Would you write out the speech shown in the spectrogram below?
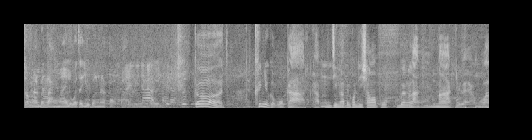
ชอบงานเบื้องหลังไหมหรือว่าจะอยู่เบื้องหน้าต่อไปหรือยังไงเอ่ย ก็ขึ้นอยู่กับโอกาสครับ อืมจริงๆแล้วเป็นคนที่ชอบพวกเบื้องหลังมากอยู่แล้ว เพราะว่า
